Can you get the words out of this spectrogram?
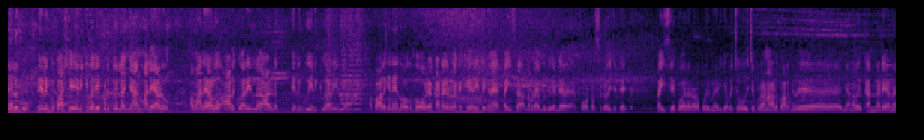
തെലുങ്കു. തെലുങ്ക് ഭാഷ എനിക്ക് വലിയ പിടുത്തമില്ല ഞാൻ മലയാളവും. ആ മലയാളം ആൾക്കും അറിയില്ല. ആളുടെ തെലുങ്കും എനിക്കും അറിയില്ല. അപ്പോൾ ആളിങ്ങനെ നോക്കുമ്പോൾ ഓരോ കടകളിലൊക്കെ കയറിയിട്ട് ഇങ്ങനെ പൈസ നമ്മുടെ മുരുകന്റെ ഫോട്ടോസൊക്കെ വെച്ചിട്ട് പൈസയൊക്കെ ഓരോരോടെ പോയി മേടിക്കുക അപ്പോൾ ചോദിച്ചപ്പോഴാണ് ആൾ പറഞ്ഞത് ഞങ്ങൾ കന്നഡയാണ്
